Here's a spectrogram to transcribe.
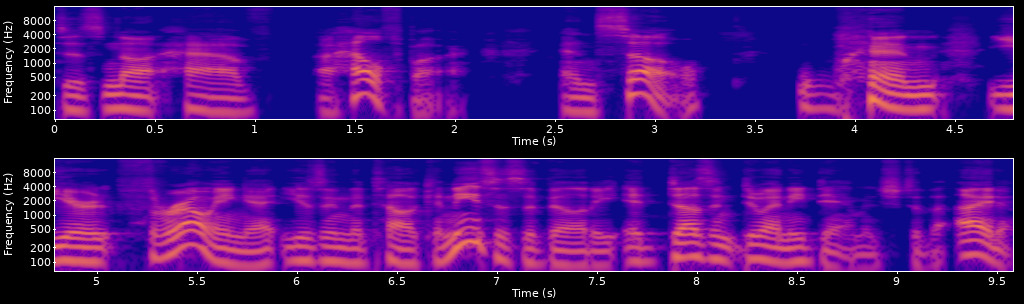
does not have a health bar, and so when you're throwing it using the telekinesis ability, it doesn't do any damage to the item.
